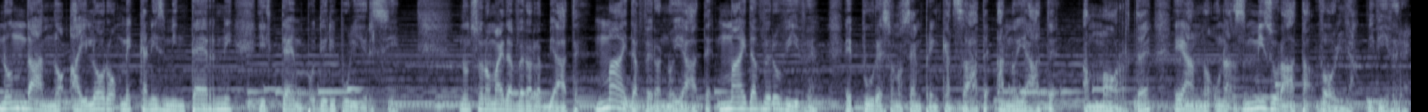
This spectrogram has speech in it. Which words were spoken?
non danno ai loro meccanismi interni il tempo di ripulirsi. Non sono mai davvero arrabbiate, mai davvero annoiate, mai davvero vive, eppure sono sempre incazzate, annoiate, a morte e hanno una smisurata voglia di vivere.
